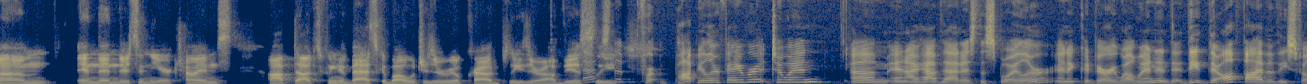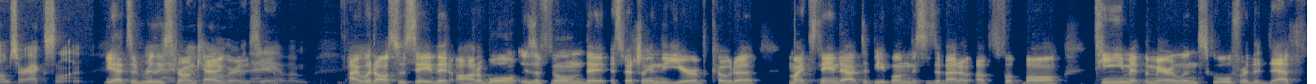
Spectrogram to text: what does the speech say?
um, and then there's the new york times Opdoc's Queen of Basketball, which is a real crowd pleaser, obviously. That's the f- popular favorite to win. Um, and I have that as the spoiler, and it could very well win. And the, the, all five of these films are excellent. Yeah, it's a really I, strong no category this year. I would also say that Audible is a film that, especially in the year of Coda, might stand out to people. And this is about a, a football team at the Maryland School for the Deaf.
